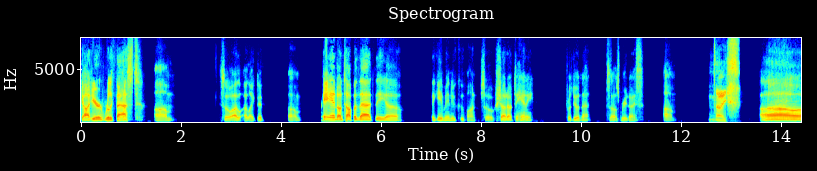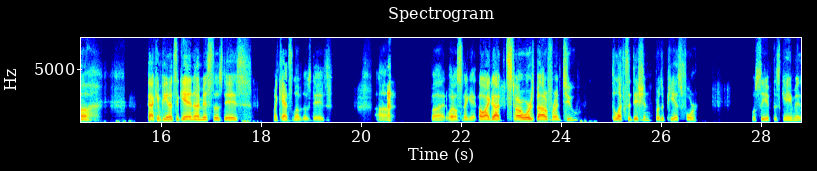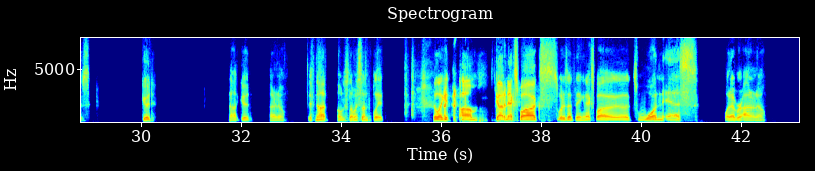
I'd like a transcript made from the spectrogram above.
Got here really fast, um, so I, I liked it. Um, and on top of that, they uh, they gave me a new coupon. So shout out to Hanny for doing that. So that was pretty nice. Um, nice. uh, packing peanuts again. I miss those days. My cats love those days. Um, but what else did I get? Oh, I got Star Wars Battlefront 2 Deluxe Edition for the PS4. We'll see if this game is good. Not good. I don't know. If not, I'll just let my son play it. He'll like it. Um, got an Xbox. What is that thing? An Xbox One S, whatever. I don't know.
